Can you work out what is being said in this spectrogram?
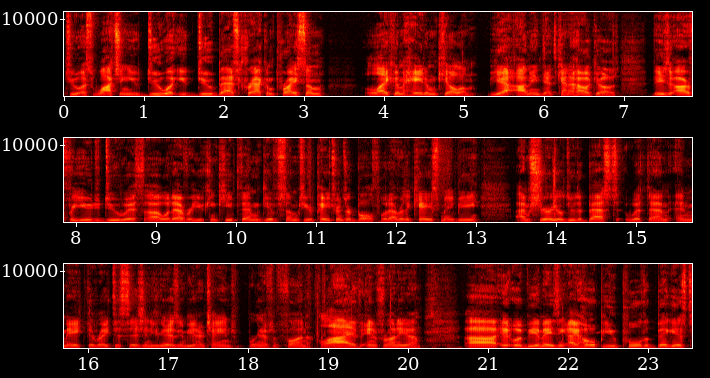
to us watching you do what you do best. Crack them, price them, like them, hate them, kill them. Yeah, I mean, that's kind of how it goes. These are for you to do with uh, whatever. You can keep them, give some to your patrons, or both. Whatever the case may be, I'm sure you'll do the best with them and make the right decision. You guys are going to be entertained. We're going to have some fun live in front of you. Uh, it would be amazing. I hope you pull the biggest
